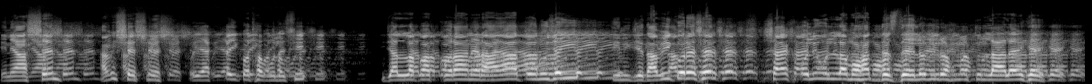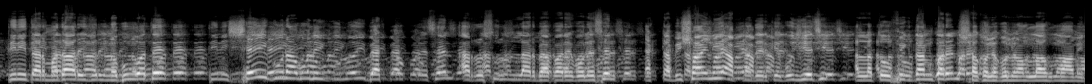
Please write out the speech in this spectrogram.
তিনি আসছেন, আমি শেষ ওই একটাই কথা বলেছি। কোরআনের আয়াত অনুযায়ী তিনি যে দাবি করেছেন শেখ অলিউল্লাহ রহমাতুল্লাহ তিনি তার মাদারিজুন নবুওয়াতে তিনি সেই গুণাবলী গুলোই ব্যক্ত করেছেন আর রাসূলুল্লাহর ব্যাপারে বলেছেন একটা বিষয় নিয়ে আপনাদেরকে বুঝিয়েছি আল্লাহ তৌফিক দান করেন সকলে বলুন আল্লাহ আমিন।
